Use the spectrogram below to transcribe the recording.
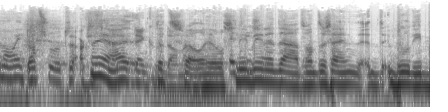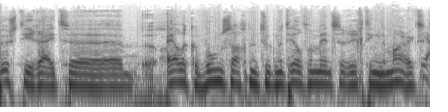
mooi. Dat soort Nou activiteiten ja, denken we dat dan is aan. wel heel slim is- inderdaad. Want er zijn, ik bedoel, die bus die rijdt eh, elke woensdag natuurlijk met heel veel mensen richting de markt. Ja.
